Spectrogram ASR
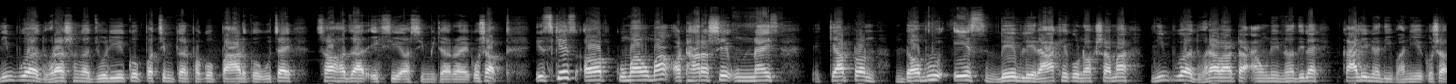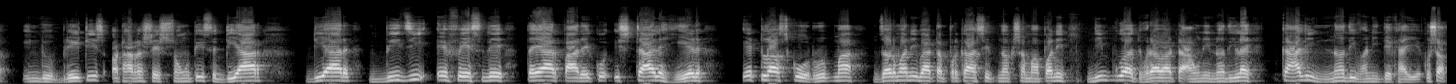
लिम्पुवा धुरासँग जोडिएको पश्चिमतर्फको पहाडको उचाइ छ हजार एक सय अस्सी मिटर रहेको छ। स्केच अफ कुमाऊमा अठार सय उन्नाइस क्याप्टन डब्लुएस बेबले राखेको नक्सामा लिम्पुवा धुराबाट आउने नदीलाई काली नदी भनिएको छ। इन्डो ब्रिटिस अठार सय चौतिस डिआर डिआर बिजिएफएसले तयार पारेको स्टाइल हेड एटलसको रूपमा जर्मनीबाट प्रकाशित नक्सामा पनि लिम्पुवा धुराबाट आउने नदीलाई काली नदी भनी देखाइएको छ।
